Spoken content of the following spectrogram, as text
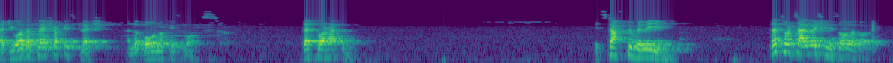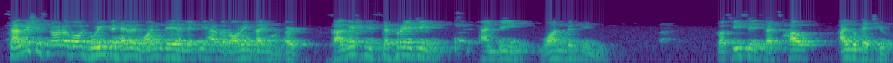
That you are the flesh of His flesh and the bone of His bones. That's what happened. It's tough to believe. That's what salvation is all about. Salvation is not about going to heaven one day and let me have a roaring time on earth. Salvation is separating and being one with Him. Because He says, that's how I look at you.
